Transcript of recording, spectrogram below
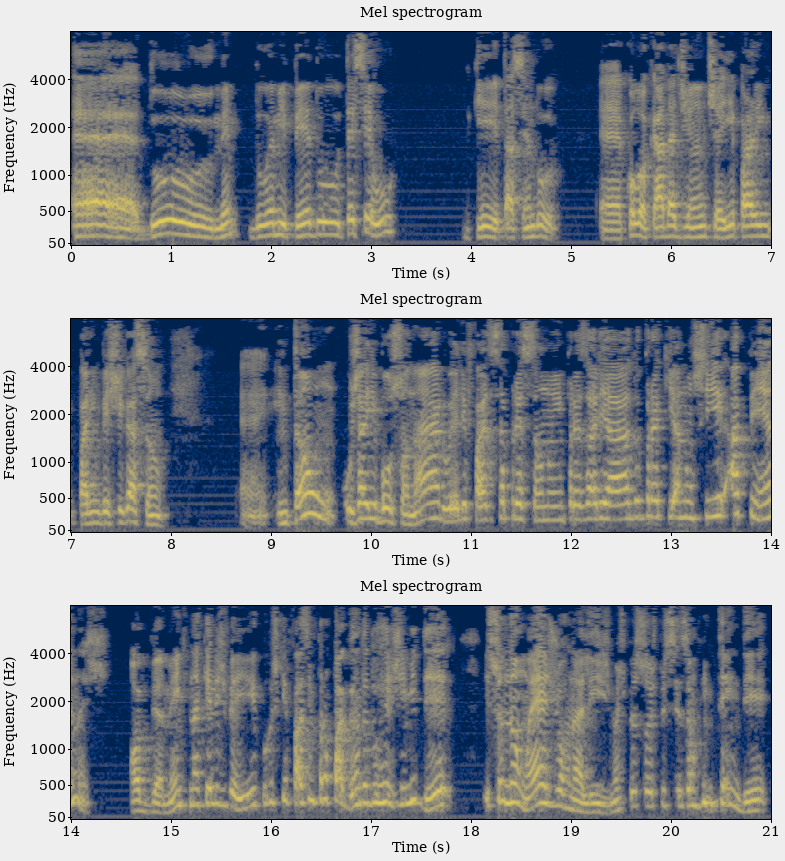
é, do, do MP do TCU, que está sendo é, colocado adiante aí para, para investigação. É, então, o Jair Bolsonaro ele faz essa pressão no empresariado para que anuncie apenas, obviamente, naqueles veículos que fazem propaganda do regime dele. Isso não é jornalismo, as pessoas precisam entender.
